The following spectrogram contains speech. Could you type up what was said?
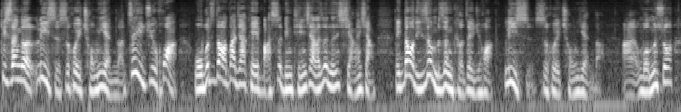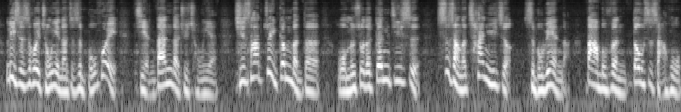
第三个，历史是会重演的这句话，我不知道大家可以把视频停下来，认真想一想，你到底认不认可这句话？历史是会重演的啊！我们说历史是会重演的，只是不会简单的去重演。其实它最根本的，我们说的根基是市场的参与者是不变的。大部分都是散户，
